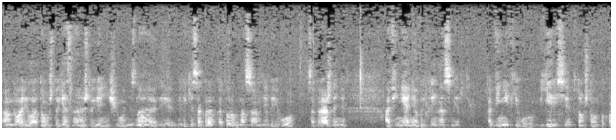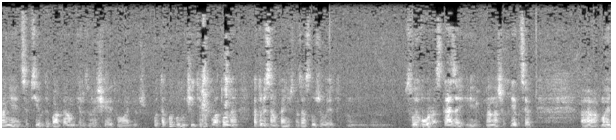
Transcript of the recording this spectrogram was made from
говорил о том, что я знаю, что я ничего не знаю. И великий Сократ, которого на самом деле его сограждане, афиняне, обрекли на смерть, обвинив его в ересе, в том, что он поклоняется псевдобогам и развращает молодежь. Вот такой был учитель Платона, который сам, конечно, заслуживает своего рассказа, и на наших лекциях мы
